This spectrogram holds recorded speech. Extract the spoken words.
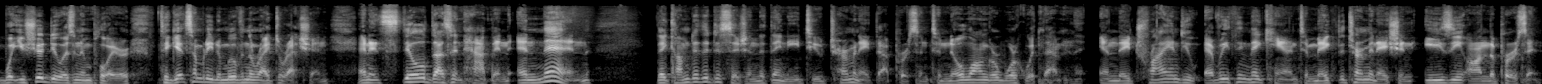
what you should do as an employer to get somebody to move in the right direction, and it still doesn't happen happen. And then they come to the decision that they need to terminate that person, to no longer work with them. And they try and do everything they can to make the termination easy on the person.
